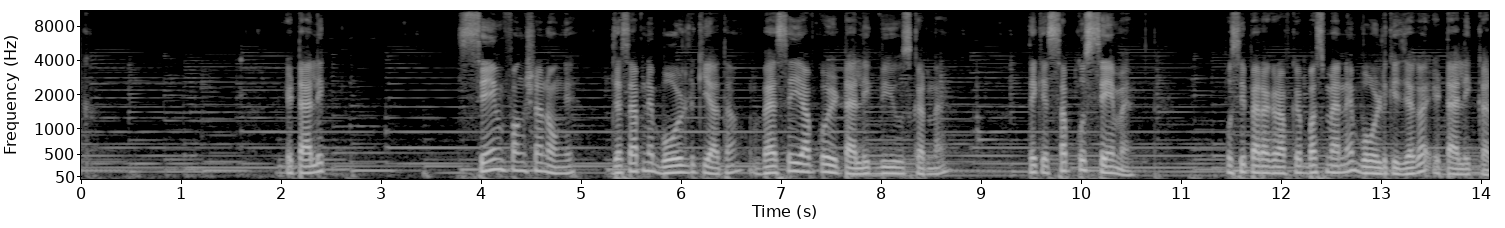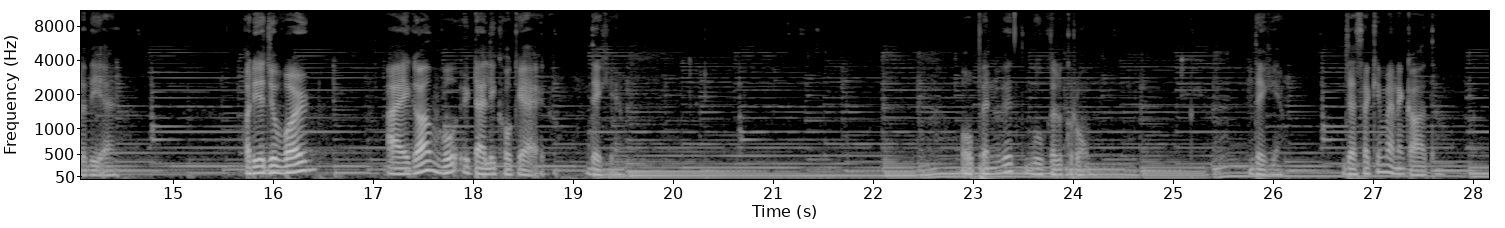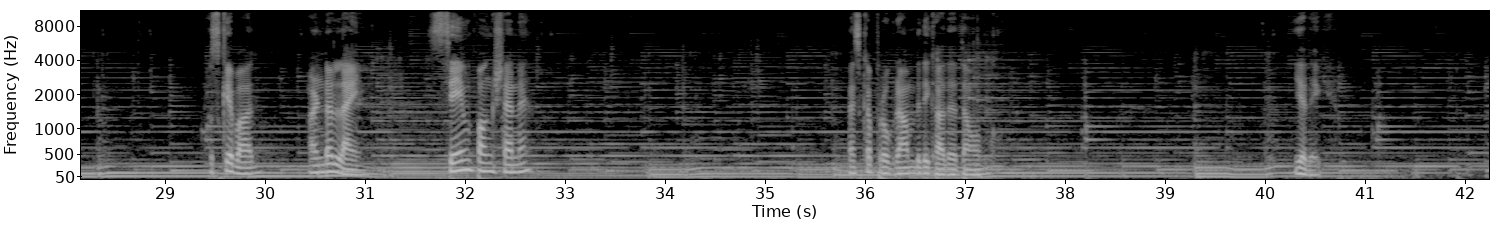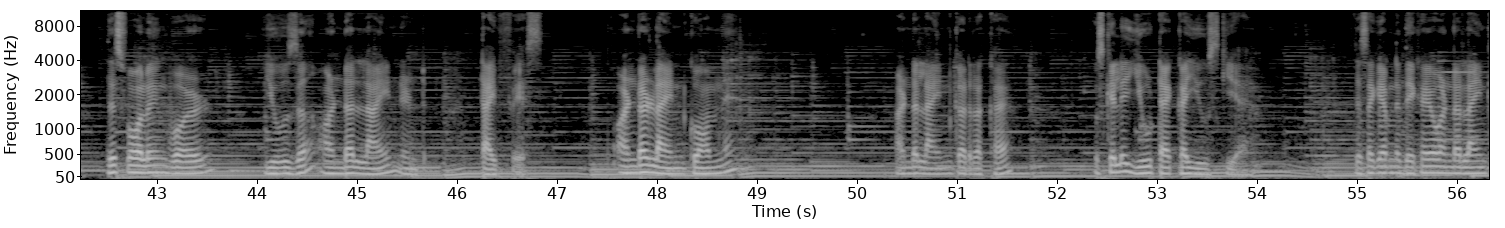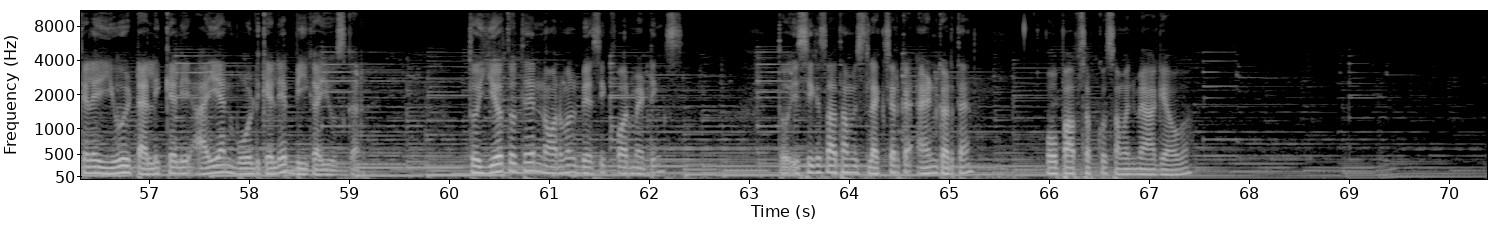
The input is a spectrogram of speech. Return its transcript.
इटैलिक सेम फ़ंक्शन होंगे। जैसे आपने बोल्ड किया था, वैसे ही आपको इटैलिक भी यूज़ करना है। देखिए, सब कुछ सेम है। उसी पैराग्राफ के, बस मैंने बोल्ड की जगह इटैलिक कर दिया है। और ये जो वर्ड आएगा, वो इटैलिक होके आएगा। देखिए। ओपन विथ गूगल क्रोम देखिए, जैसा कि मैंने कहा था। उसके बाद अंडरलाइन सेम फ़ंक्शन है। मैं इसका प्रोग्राम भी दिखा देता हूँ आपको ये देखिए। This following word use underline in typeface underline को हमने अंडरलाइन कर रखा है। उसके लिए यू टैग का यूज़ किया है। जैसा कि आपने देखा है, वो अंडरलाइन के लिए यू इटैलिक के लिए आई एंड बोल्ड के लिए बी का यूज़ कर तो ये तो थे नॉर्मल बेसिक फॉर्मेटिंग्स तो इसी के साथ हम इस लेक्चर का एंड करते हैं. होप आप सबको समझ में आ गया होगा.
